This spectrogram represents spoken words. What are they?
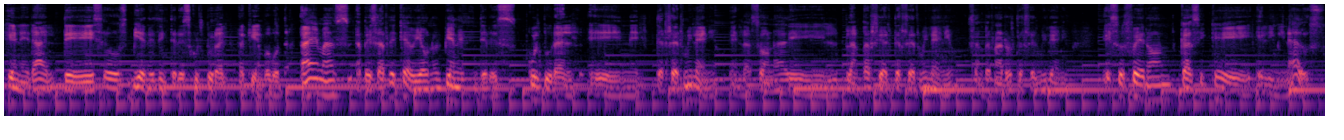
general de esos bienes de interés cultural aquí en Bogotá. Además, a pesar de que había unos bienes de interés cultural en el tercer milenio, en la zona del plan parcial tercer milenio, San Bernardo tercer milenio, esos fueron casi que eliminados.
